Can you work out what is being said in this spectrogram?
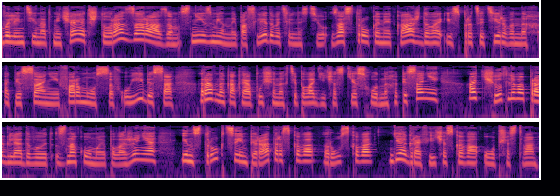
Валентин отмечает, что раз за разом с неизменной последовательностью за строками каждого из процитированных описаний формоссов у Ибиса, равно как и опущенных типологически сходных описаний, отчетливо проглядывают знакомые положения инструкции императорского русского географического общества.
